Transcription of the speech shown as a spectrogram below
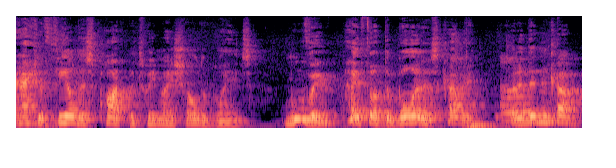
And I could feel this part between my shoulder blades moving. I thought the bullet is coming, but it didn't come.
